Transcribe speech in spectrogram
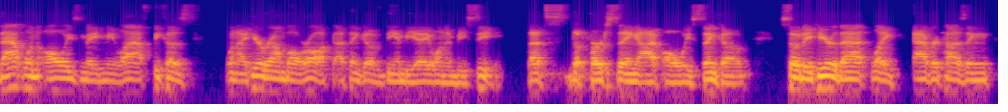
that one always made me laugh because when I hear Round Ball Rock, I think of the NBA on NBC. That's the first thing I always think of. So to hear that like advertising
